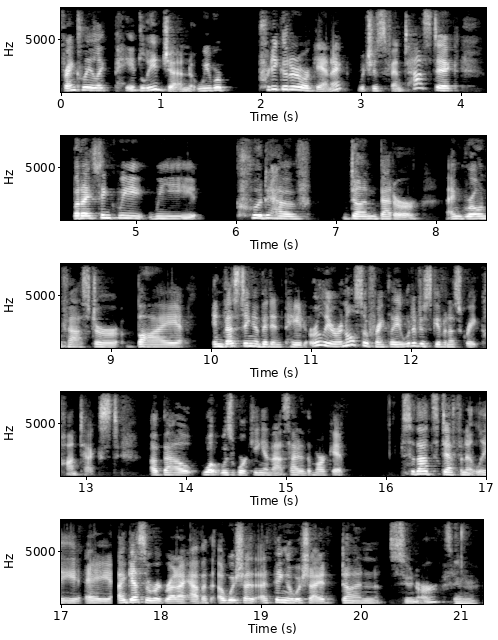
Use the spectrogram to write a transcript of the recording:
frankly, like paid lead gen? We were pretty good at organic, which is fantastic, but I think we we could have done better and grown faster by investing a bit in paid earlier. And also, frankly, it would have just given us great context about what was working in that side of the market. So that's definitely a, I guess, a regret I have. A, wish, a, thing I wish I had done sooner. sooner.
